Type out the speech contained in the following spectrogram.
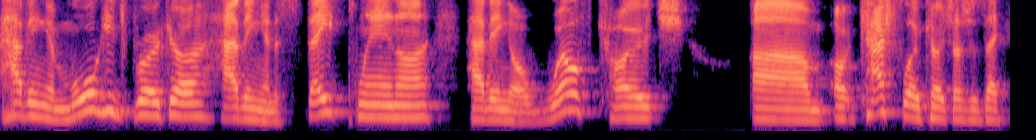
having a mortgage broker, having an estate planner, having a wealth coach, um, or cash flow coach, I should say,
